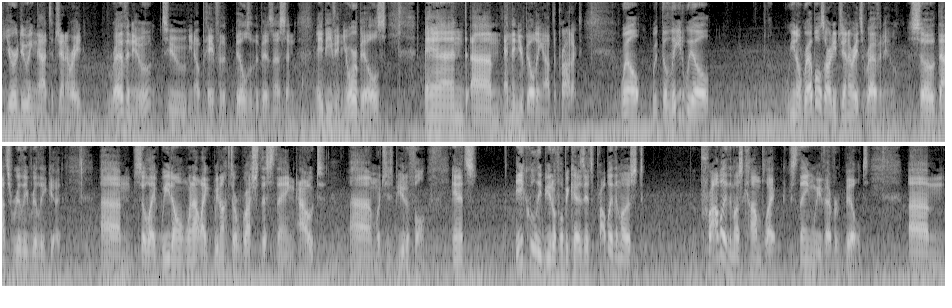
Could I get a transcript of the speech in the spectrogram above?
you're doing that to generate revenue to, you know, pay for the bills of the business and maybe even your bills. And, um, and then you're building out the product. Well, with the lead wheel, you know, Rebels already generates revenue, so that's really really good. Um, so like we don't we're not like we don't have to rush this thing out, um, which is beautiful, and it's equally beautiful because it's probably the most probably the most complex thing we've ever built. Um,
